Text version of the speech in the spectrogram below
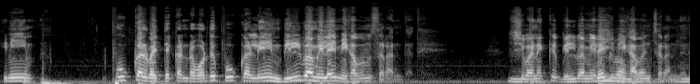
இனி பூக்கள் வைத்துக்கின்ற பொழுது பூக்கள்லேயும் வில்வமிலை மிகவும் சிறந்தது. சிவனுக்கு வில்வமிலை வில்வம். மிகவும் சிறந்தது.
